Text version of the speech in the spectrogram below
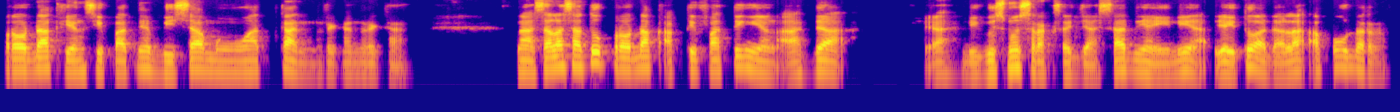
produk yang sifatnya bisa menguatkan rekan-rekan nah salah satu produk activating yang ada ya di Gusmus Raksa Jasadnya ini yaitu adalah apowder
